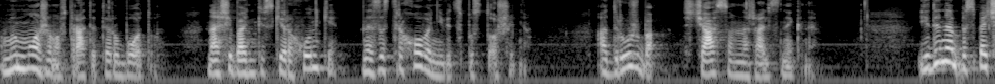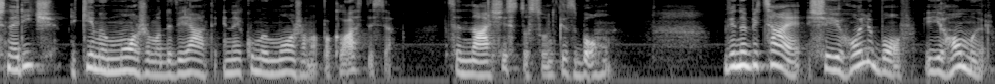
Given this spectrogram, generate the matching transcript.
Ми можемо втратити роботу. Наші банківські рахунки не застраховані від спустошення, а дружба з часом, на жаль, зникне. Єдина безпечна річ, якій ми можемо довіряти і на яку ми можемо покластися, це наші стосунки з Богом. Він обіцяє, що Його любов і Його мир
